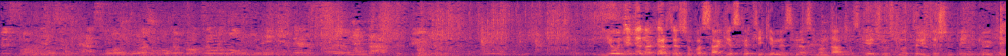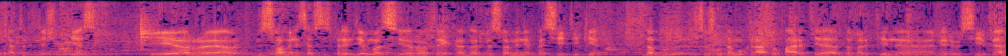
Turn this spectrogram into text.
visuomenės spręs? Kažkokio procento balsų tikitės mandatų skaičiaus? Jau ne vieną kartą esu pasakęs, kad tikimės mes mandatų skaičiaus nuo 35 iki 40. Ir e, visuomenės apsisprendimas yra tai, kad ar visuomenė pasitikė Socialdemokratų partiją, dabartinę vyriausybę.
